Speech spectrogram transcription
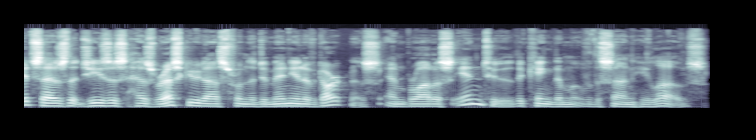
It says that Jesus has rescued us from the dominion of darkness and brought us into the kingdom of the Son he loves.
